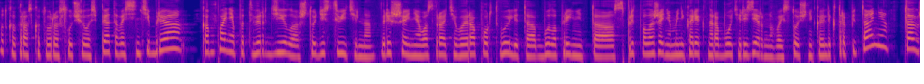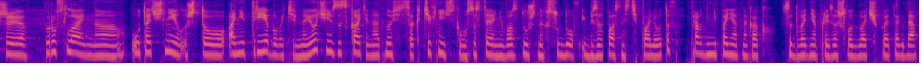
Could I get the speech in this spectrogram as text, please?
вот как раз которое случилось 5 сентября. Компания подтвердила, что действительно решение о возврате в аэропорт вылета было принято с предположением о некорректной работе резервного источника электропитания. Также Руслайн э, уточнил, что они требовательно и очень взыскательно относятся к техническому состоянию воздушных судов и безопасности полетов. Правда, непонятно, как за два дня произошло два ЧП тогда.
